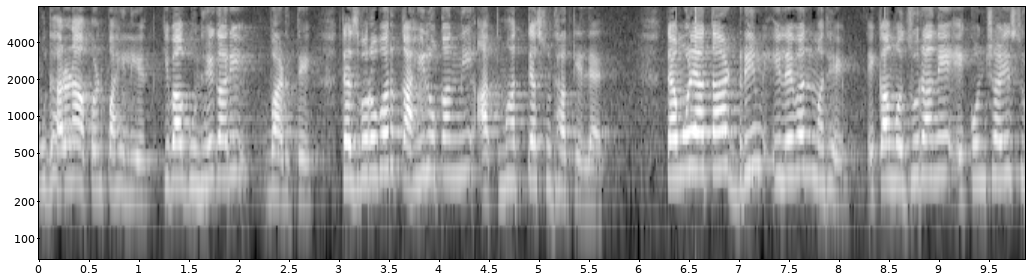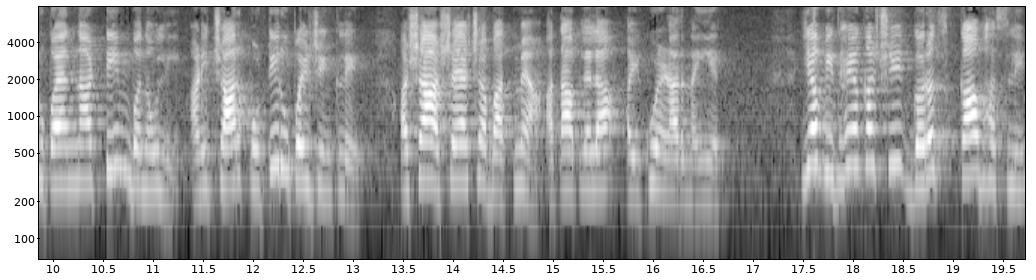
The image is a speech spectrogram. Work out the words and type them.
उदाहरणं आपण पाहिली आहेत किंवा गुन्हेगारी वाढते त्याचबरोबर काही लोकांनी आत्महत्यासुद्धा केल्या आहेत. त्यामुळे आता ड्रीम इलेव्हनमध्ये एका मजुराने एकोणचाळीस रुपयांना टीम बनवली आणि चार कोटी रुपये जिंकले अशा आशयाच्या बातम्या आता आपल्याला ऐकू येणार नाही आहेत या विधेयकाची गरज का भासली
